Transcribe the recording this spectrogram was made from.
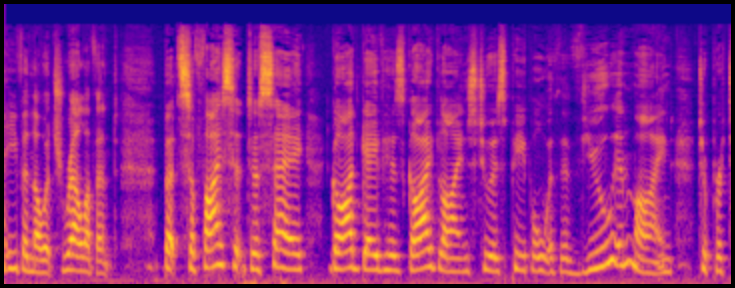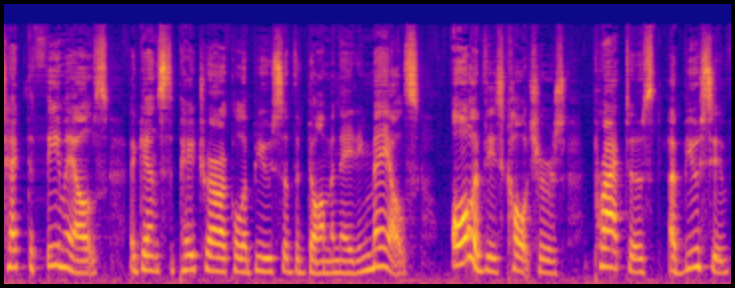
Even though it's relevant. But suffice it to say, God gave his guidelines to his people with a view in mind to protect the females against the patriarchal abuse of the dominating males. All of these cultures practiced abusive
